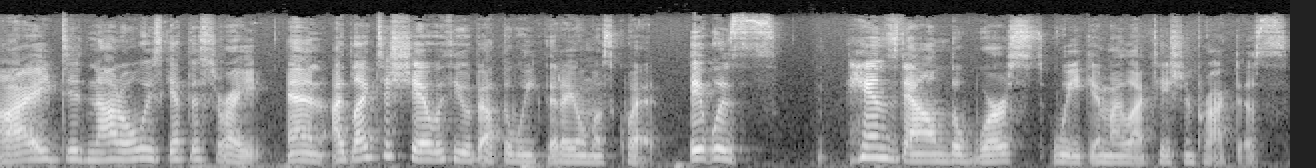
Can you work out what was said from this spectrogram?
I did not always get this right. And I'd like to share with you about the week that I almost quit. It was hands down the worst week in my lactation practice.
